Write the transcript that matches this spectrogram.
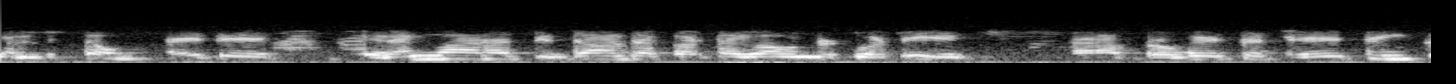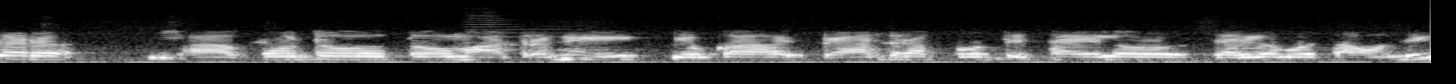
కనిపిస్తా ఉంది అయితే తెలంగాణ సిద్ధాంత కర్తగా ఉన్నటువంటి ప్రొఫెసర్ జయశంకర్ ఫోటోతో మాత్రమే ఈ యొక్క యాత్ర పూర్తి స్థాయిలో జరగబోతా ఉంది.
